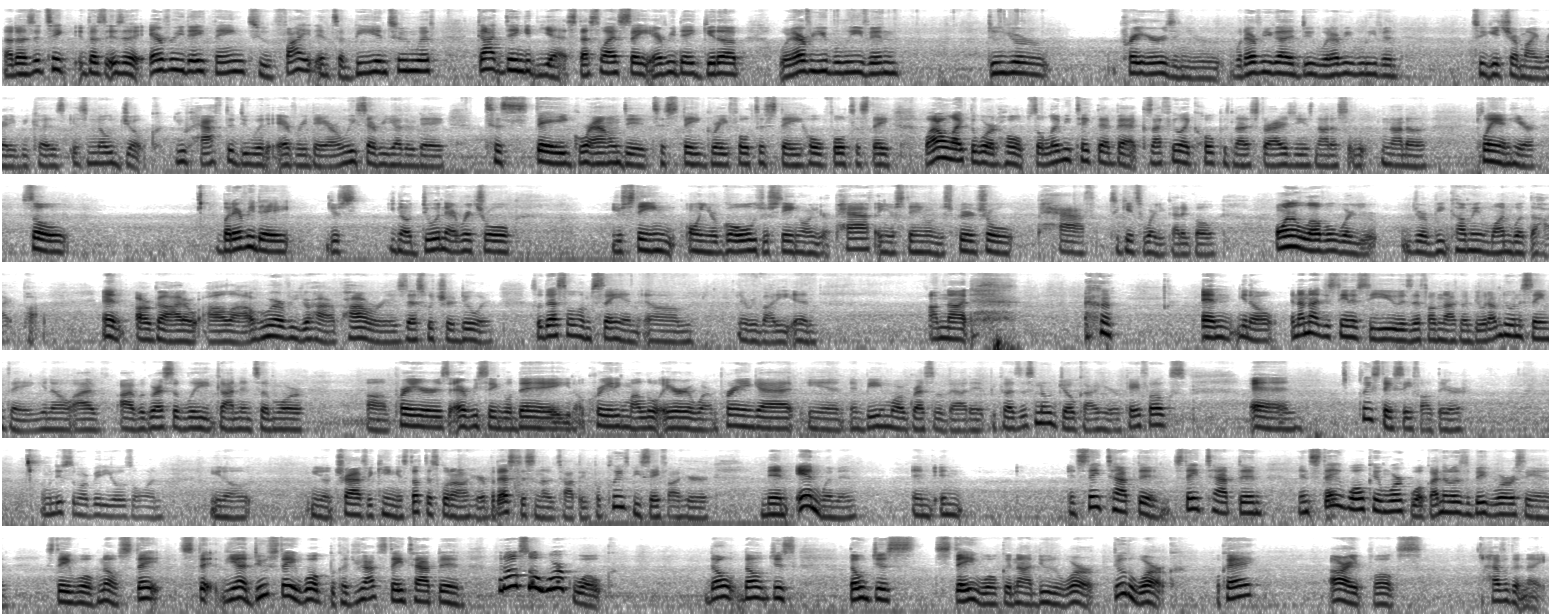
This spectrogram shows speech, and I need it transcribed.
Now, does it take? Does is it an everyday thing to fight and to be in tune with? God dang it, yes. That's why I say every day, get up, whatever you believe in, do your prayers and your whatever you got to do, whatever you believe in to get your mind ready because it's no joke. You have to do it every day or at least every other day to stay grounded, to stay grateful, to stay hopeful, to stay. Well, I don't like the word hope, so let me take that back because I feel like hope is not a strategy, it's not a not a plan here. So, but every day you're you know doing that ritual. You're staying on your goals, you're staying on your path, and you're staying on your spiritual path to get to where you got to go on a level where you're you're becoming one with the higher power and our God or Allah or whoever your higher power is. That's what you're doing. So that's all I'm saying, um, everybody. And I'm not, and you know, and I'm not just saying this to you as if I'm not going to do it. I'm doing the same thing. You know, I've I've aggressively gotten into more uh, prayers every single day, you know, creating my little area where I'm praying at and, and being more aggressive about it because it's no joke out here, okay, folks? And please stay safe out there. I'm gonna do some more videos on, you know, you know, trafficking and stuff that's going on here, but that's just another topic. But please be safe out here, men and women, and and and stay tapped in, stay tapped in, and stay woke and work woke. I know there's a big word saying stay woke. No, stay stay yeah, do stay woke because you have to stay tapped in, but also work woke. Don't don't just don't just stay woke and not do the work. Do the work. Okay? All right, folks. Have a good night.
